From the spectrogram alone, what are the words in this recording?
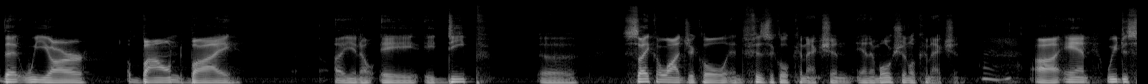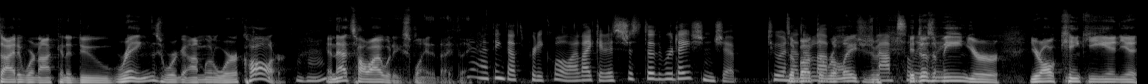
that we are bound by, uh, you know, a a deep uh, psychological and physical connection and emotional connection. Uh, and we decided we're not going to do rings. We're I'm going to wear a collar, and that's how I would explain it. I think. Yeah, I think that's pretty cool. I like it. It's just the relationship to another It's about the relationship. Absolutely. It doesn't mean you're you're all kinky and you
